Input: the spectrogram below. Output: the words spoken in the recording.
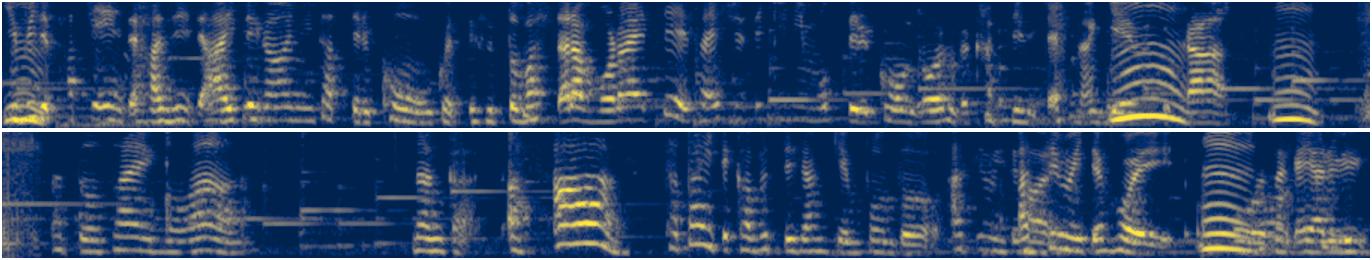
指でパチンって弾いて相手側に立ってるコーンをこうやって吹っ飛ばしたらもらえて最終的に持ってるコーンが多い方が勝ちみたいなゲームとか、うん。あと最後はなんかああ叩いてかぶってじゃんけんポンとあ、あっち向いてあっち向いてほいうん。をなんかやる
